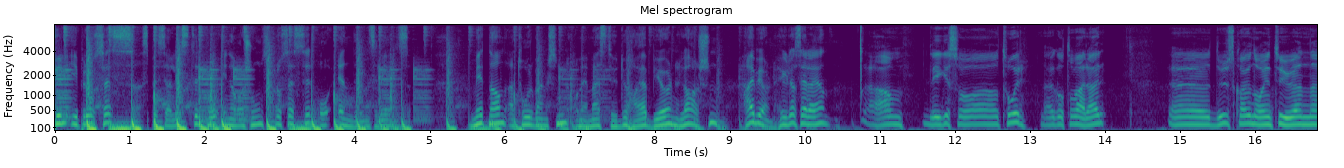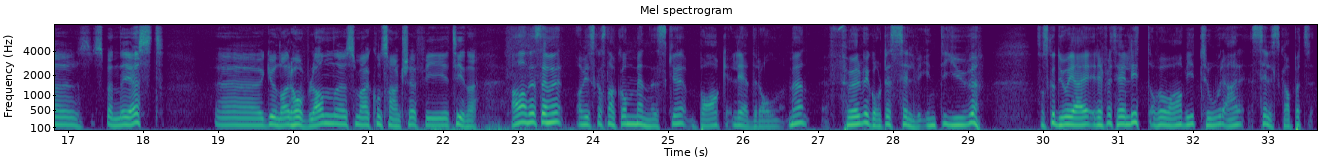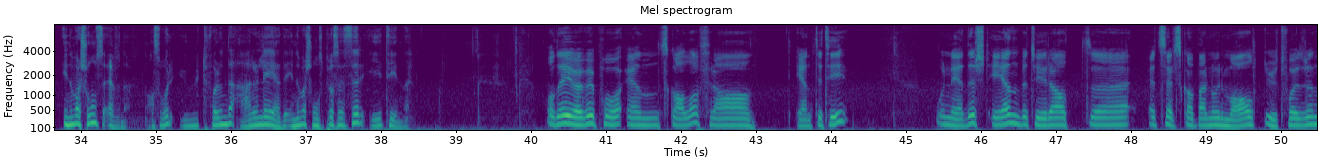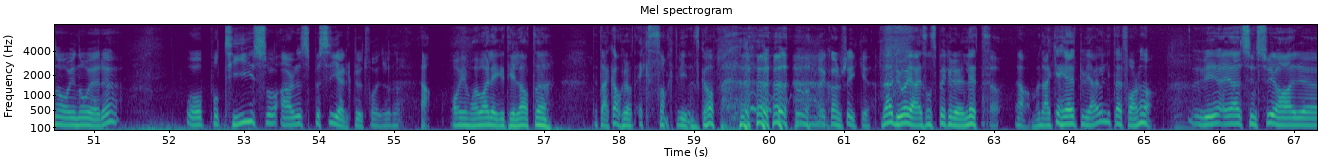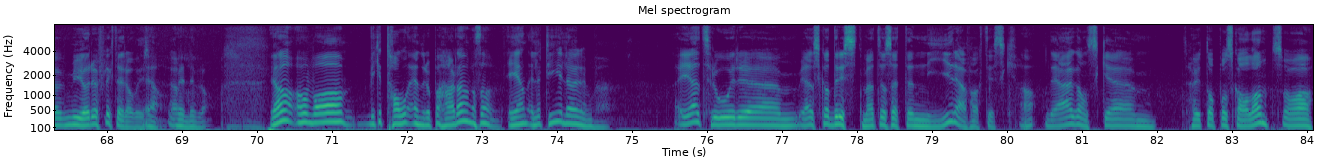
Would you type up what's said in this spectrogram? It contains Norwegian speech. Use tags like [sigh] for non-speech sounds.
til I Prosess, spesialister på innovasjonsprosesser og endringsledelse. Mitt navn er Tor Berntsen, og med meg i studio har jeg Bjørn Larsen. Hei, Bjørn. Hyggelig å se deg igjen. Ja, likeså, Tor. Det er godt å være her. Eh, Du skal jo nå intervjue en eh, spennende gjest. Eh, Gunnar Hovland, som er konsernsjef i Tine. Ja, det stemmer. Og vi skal snakke om mennesket bak lederrollen. Men før vi går til selve intervjuet, så skal du og jeg reflektere litt over hva vi tror er selskapets innovasjonsevne. Altså hvor utfordrende det er å lede innovasjonsprosesser i Tine. Og det gjør vi på en skala fra 1 til 10. Hvor nederst 1 betyr at eh, et selskap er normalt utfordrende å innovere. Og på 10 så er det spesielt utfordrende. Ja, Og vi må jo bare legge til at eh, dette er ikke akkurat eksakt vitenskap. [laughs] Nei, kanskje ikke. Det er du og jeg som spekulerer litt. Ja. men det er ikke helt, vi er jo litt erfarne, da. Vi, jeg syns vi har eh, mye å reflektere over. Ja, Ja. Veldig bra. Ja, og hva, hvilke tall ender du på her, da? Altså Én eller ti, eller Jeg tror eh, jeg skal driste meg til å sette en nier, jeg, faktisk. Ja. Det er ganske mm, høyt opp på skalaen, så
